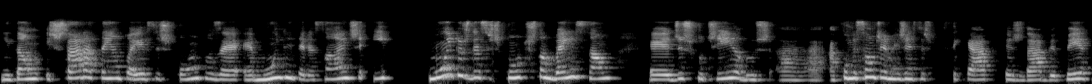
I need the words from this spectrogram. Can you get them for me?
Então, estar atento a esses pontos é, é muito interessante e muitos desses pontos também são é, discutidos. A, a, Comissão de Emergências Psiquiátricas da ABP,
